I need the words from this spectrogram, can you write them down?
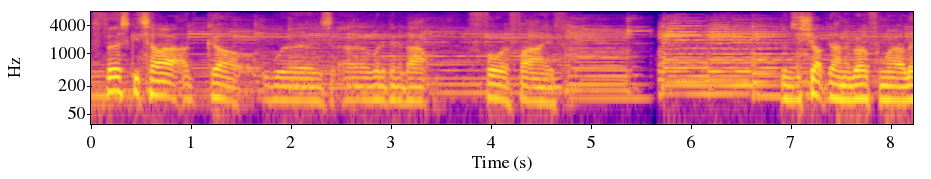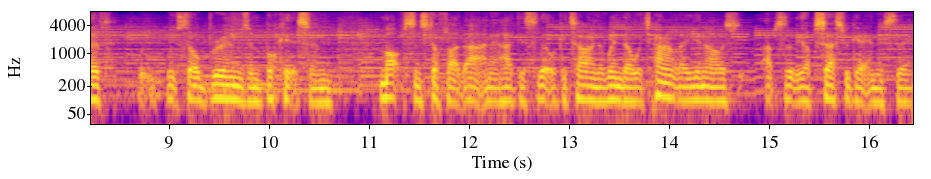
First guitar I got was uh, would have been about four or five. There was a shop down the road from where I lived which sold brooms and buckets and mops and stuff like that, and it had this little guitar in the window, which apparently, you know, I was absolutely obsessed with getting this thing.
